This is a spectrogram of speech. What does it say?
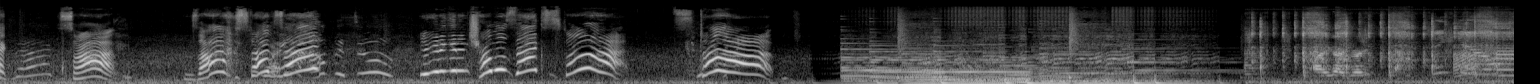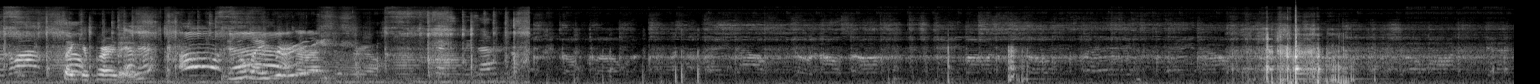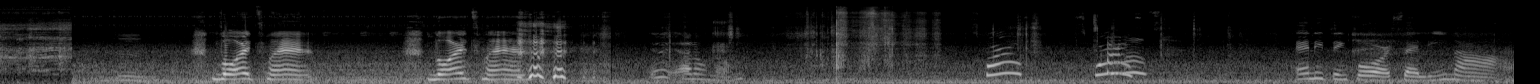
Zach, Zach. stop, Zach. Outfit too. You're gonna get in trouble, Zach. Stop. Stop. Alright, you guys ready? It's like your party. Oh, in the library? Oh, Alright, here Lord's plan. Lord's plan. I don't know. Squirrel. Squirrel. Anything for Selena.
